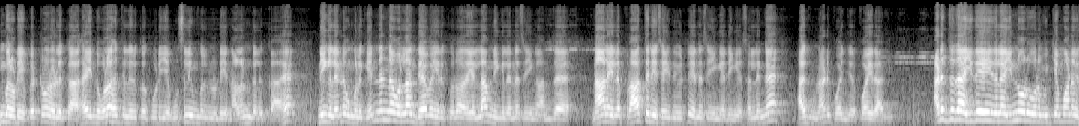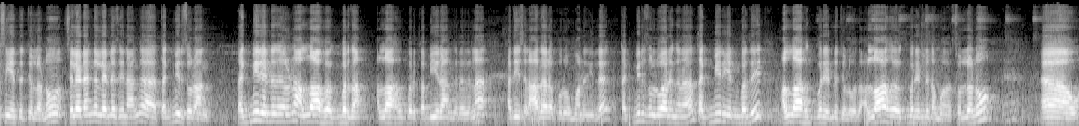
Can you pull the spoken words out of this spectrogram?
உங்களுடைய பெற்றோர்களுக்காக இந்த உலகத்தில் இருக்கக்கூடிய முஸ்லிம்களினுடைய நலன்களுக்காக நீங்கள் என்ன உங்களுக்கு என்னென்னவெல்லாம் தேவை இருக்கிறோ அதையெல்லாம் நீங்கள் என்ன செய்யுங்க. அந்த நாளையில் பிரார்த்தனை செய்துவிட்டு என்ன செய்யுங்க நீங்கள் சொல்லுங்கள் அதுக்கு முன்னாடி போய் போயிடாதீங்க அடுத்ததா இதே இதுல இன்னொரு ஒரு முக்கியமான விஷயத்தை சொல்லணும். சில இடங்கள்ல என்ன செய்றாங்க? தக்பீர் சொல்றாங்க. தக்பீர் என்ன சொல்லணும் அல்லாஹ் அக்பர் தான். அல்லாஹ் அக்பர் கபீராங்கிறதுலாம் ஹதீஸ்ல ஆதாரப்பூர்வமானது இல்லை. தக்பீர் சொல்வாருங்கிறனால தக்பீர் என்பது அல்லாஹ் அக்பர் என்று சொல்வது. அல்லாஹ் அக்பர் என்று நம்ம சொல்லணும். அதில்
